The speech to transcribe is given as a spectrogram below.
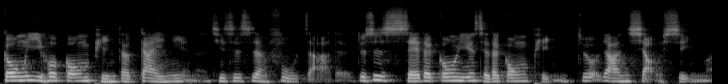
公益或公平的概念呢，其实是很复杂的。就是谁的公益跟谁的公平，就要很小心嘛。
